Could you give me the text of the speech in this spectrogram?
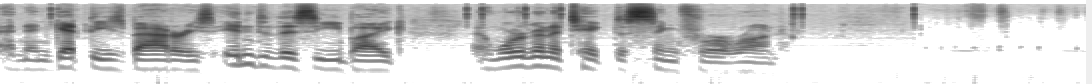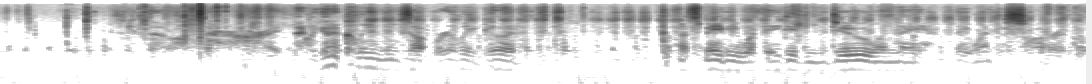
and then get these batteries into this e-bike, and we're going to take this thing for a run. Get that off there. Alright, now we got to clean things up really good. That's maybe what they didn't do when they, they went to solder them.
